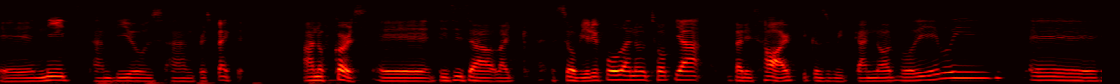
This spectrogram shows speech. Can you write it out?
needs and views and perspective. And of course, this is uh, like so beautiful an utopia, but it's hard because we cannot really uh,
